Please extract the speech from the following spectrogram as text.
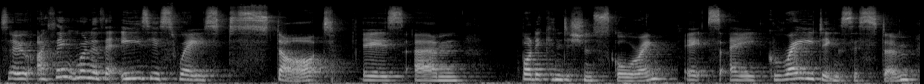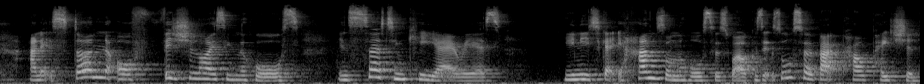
So I think one of the easiest ways to start is um, body condition scoring. It's a grading system and it's done off visualizing the horse in certain key areas. You need to get your hands on the horse as well because it's also about palpation,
